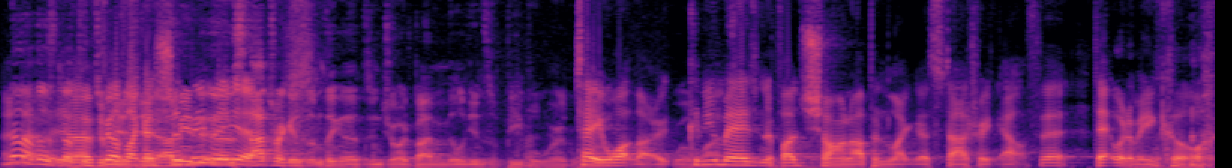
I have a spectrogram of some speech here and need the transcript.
No, there's know, nothing it to feels be like I ashamed. I mean, be. uh, yeah. Star Trek is something that's enjoyed by millions of people. World, Tell you what, though, can you imagine if I'd shown up in like a Star Trek outfit? That would have been cool.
